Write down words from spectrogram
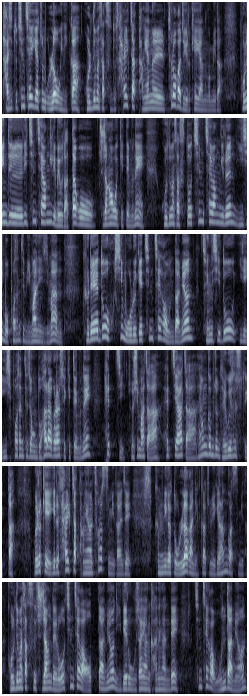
다시 또 침체 얘기가 좀 올라오니까 골드만삭스도 살짝 방향을 틀어 가지고 이렇게 얘기하는 겁니다. 본인들이 침체 확률이 매우 낮다고 주장하고 있기 때문에 골드만삭스도 침체 확률은 25% 미만이지만 그래도 혹시 모르게 침체가 온다면 증시도 이제 20% 정도 하락을 할 수 있기 때문에 했지 조심하자 했지하자 현금 좀 들고 있을 수도 있다. 뭐 이렇게 얘기를 살짝 방향을 틀었습니다. 이제 금리가 또 올라가니까 좀 얘기를 한 것 같습니다. 골드만삭스 주장대로 침체가 없다면 이대로 우상향 가능한데 침체가 온다면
